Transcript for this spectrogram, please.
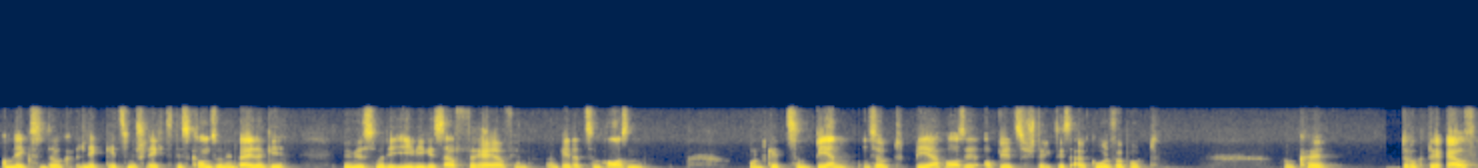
am nächsten Tag, leck geht's mir schlecht, das kann so nicht weitergehen. Wir müssen mal die ewige Sauferei aufhören. Dann geht er zum Hasen und geht zum Bären und sagt, Bär, Hase, ab jetzt striktes Alkoholverbot. Okay, Tag drauf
